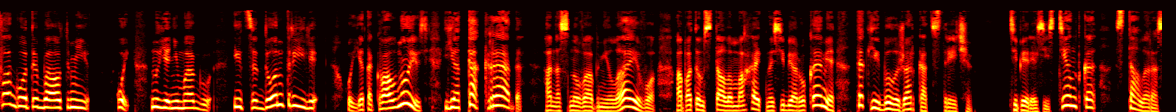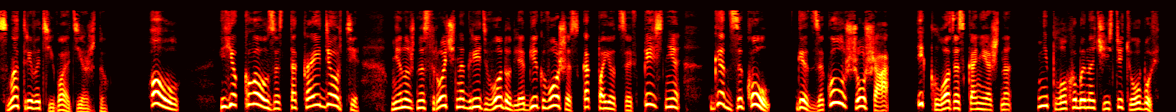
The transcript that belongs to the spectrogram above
Forgot about me. Ой, ну я не могу. A don't really. Ой, я так волнуюсь, я так рада!» Она снова обняла его, а потом стала махать на себя руками, так ей было жарко от встречи. Теперь ассистентка стала рассматривать его одежду. «Оу, ее клоузес такая дерти. Мне нужно срочно греть воду для Биг Вошес, как поется в песне «Get the cool». «Get the cool» — шуша. И клозес, конечно. Неплохо бы начистить обувь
